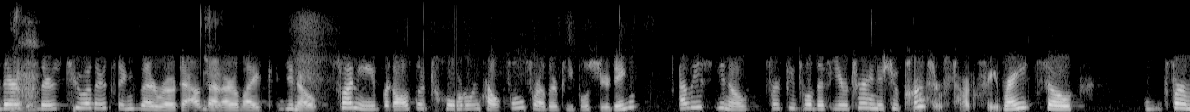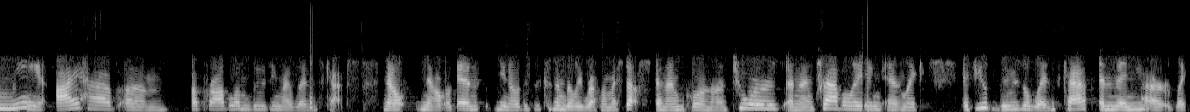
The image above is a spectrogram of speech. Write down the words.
There's there's two other things that I wrote down that are like, you know, funny but also totally helpful for other people shooting. At least, you know, for people that you're trying to shoot concert photography, right? So for me, I have um a problem losing my lens caps. Now, now again, you know, this is because I'm really rough on my stuff, and I'm going on tours, and I'm traveling, and like, if you lose a lens cap and then you are like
